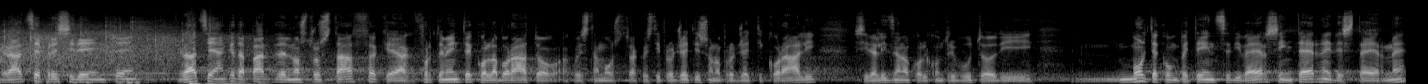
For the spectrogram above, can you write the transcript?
Grazie Presidente. Grazie anche da parte del nostro staff che ha fortemente collaborato a questa mostra. Questi progetti sono progetti corali, si realizzano col contributo di molte competenze diverse, interne ed esterne,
